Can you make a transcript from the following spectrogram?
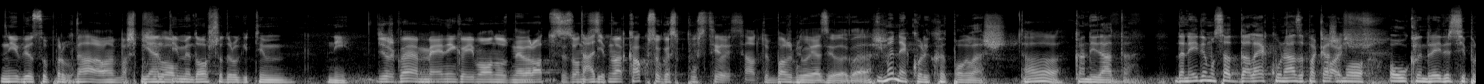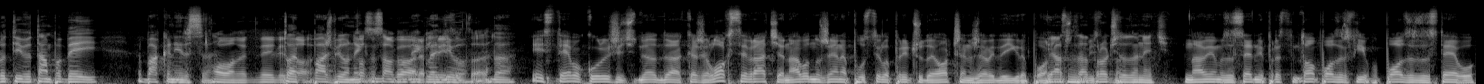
nije bio Super Bowl. Da, ono je baš Jedan bilo... tim je došao, drugi tim nije. Još gledam Manninga, ima onu nevjerojatnu sezonu. Tad je- Na, kako su ga spustili sad, to je baš bilo jezivo da gledaš. Ima nekoliko kad pogledaš Da, da. kandidata. Da ne idemo sad daleko unazad pa kažemo Oakland Raidersi protiv Tampa Bay Buccaneersa. Ovo ono je 2000, To je baš bilo nek, To sam samo negledljivo. reprizu, to. Da. I Stevo Kulišić, da, da, kaže, Lok se vraća, navodno žena pustila priču da je očajan, želi da igra ponovno. Ja sam sad pročitao da neće. Navijamo za sedmi prsten, to pozdrav ekipu, pozdrav za Stevu,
